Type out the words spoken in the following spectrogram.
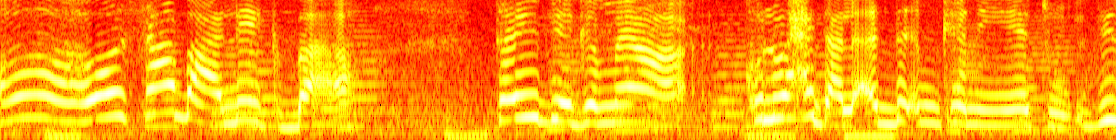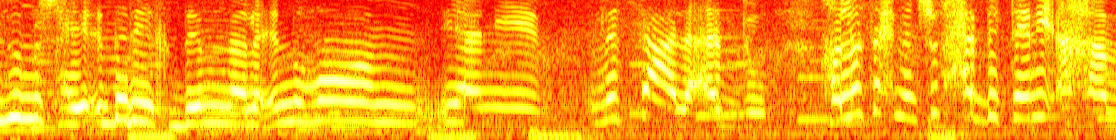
آه هو صعب عليك بقى. طيب يا جماعة كل واحد على قد إمكانياته. زيزو مش هيقدر يخدمنا لأنه هو يعني لسه على قده. خلاص إحنا نشوف حد تاني أهم.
